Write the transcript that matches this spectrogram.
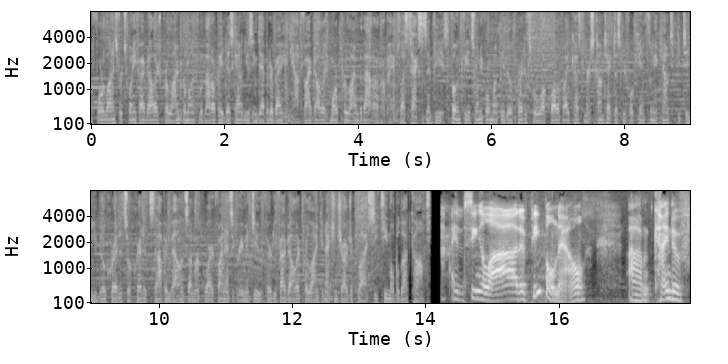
of four lines for $25 per line per month with auto pay discount using debit or bank account. $5 more per line without auto pay, plus taxes and fees. Phone fee at 24 monthly bill credits for well qualified customers. Contact us before canceling account to continue bill credits or credit stop and balance on required finance agreement due. $35 per line connection charge applies. Ctmobile.com. I'm seeing a lot of people now um, kind of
